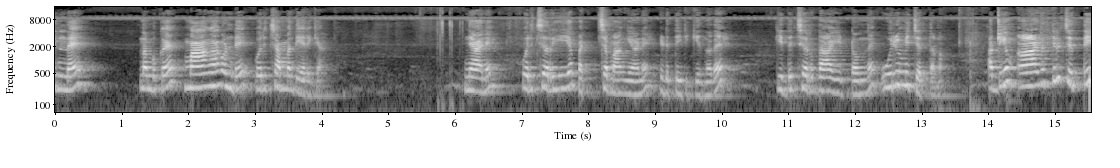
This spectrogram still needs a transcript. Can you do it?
ഇന്ന് നമുക്ക് മാങ്ങ കൊണ്ട് ഒരു ചമ്മന്തി അരയ്ക്കാം. ഞാൻ ഒരു ചെറിയ പച്ച മാങ്ങയാണ് എടുത്തിരിക്കുന്നത്. ഇത് ചെറുതായിട്ടൊന്ന് ഉരുമിച്ചെത്തണം. അധികം ആഴത്തിൽ ചെത്തി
